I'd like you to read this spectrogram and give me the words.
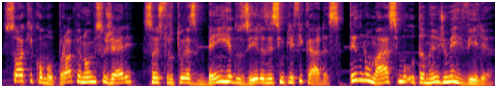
Só que, como o próprio nome sugere, são estruturas bem reduzidas e simplificadas, tendo no máximo o tamanho de uma ervilha.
